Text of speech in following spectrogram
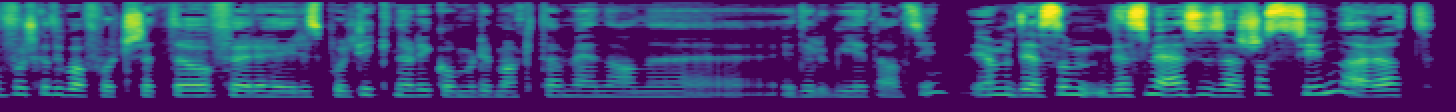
Hvorfor skal de bare fortsette å føre Høyres politikk når de kommer til makta med en annen ideologi, et annet syn? Ja, men Det som, det som jeg syns er så synd, er at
